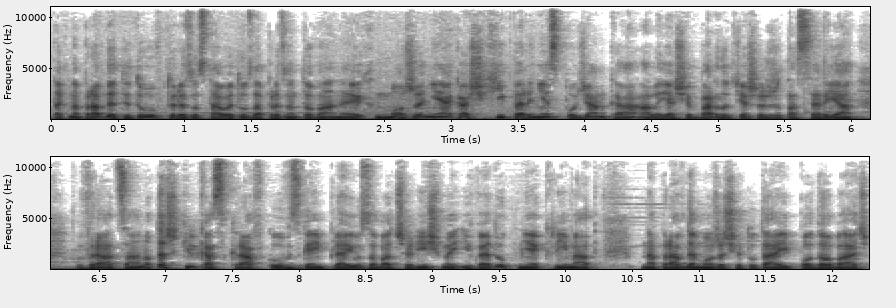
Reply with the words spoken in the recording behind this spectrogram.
tak naprawdę tytułów, które zostały tu zaprezentowanych. Może nie jakaś hiper niespodzianka, ale ja się bardzo cieszę, że ta seria wraca. No też kilka skrawków z gameplayu zobaczyliśmy i według mnie klimat naprawdę może się tutaj podobać.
